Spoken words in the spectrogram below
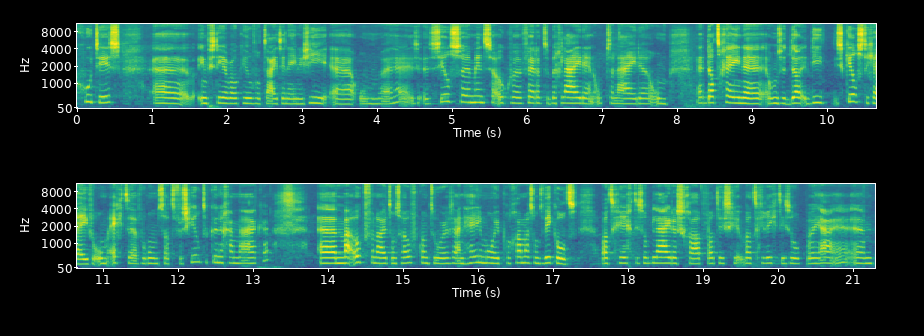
goed is. investeren we ook heel veel tijd en energie om salesmensen ook verder te begeleiden en op te leiden. Om datgene, om ze die skills te geven om echt voor ons dat verschil te kunnen gaan maken. Uh, maar ook vanuit ons hoofdkantoor zijn hele mooie programma's ontwikkeld. Wat gericht is op leiderschap, wat, is, wat gericht is op uh, ja, hè, um,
